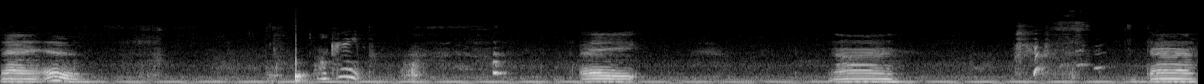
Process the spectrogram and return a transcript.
seven, a cape. ooh, eight, nine, ten,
